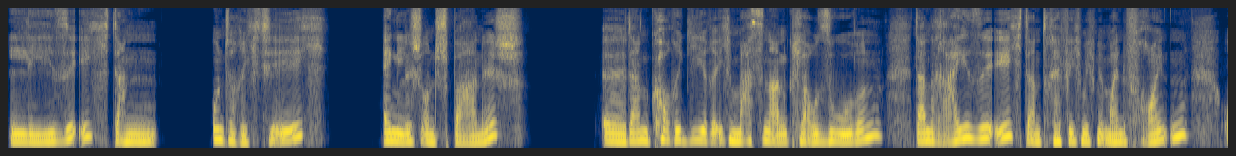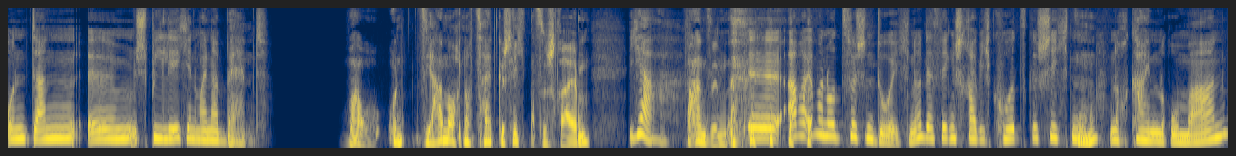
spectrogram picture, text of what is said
lese ich, dann unterrichte ich Englisch und Spanisch. Äh, dann korrigiere ich Massen an Klausuren. Dann reise ich, dann treffe ich mich mit meinen Freunden und dann ähm, spiele ich in meiner Band. wow. Und Sie haben auch noch Zeit, Geschichten zu schreiben. Ja, Wahnsinn. äh, aber immer nur zwischendurch. Ne? Deswegen schreibe ich Kurzgeschichten, Mhm. noch keinen Roman,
